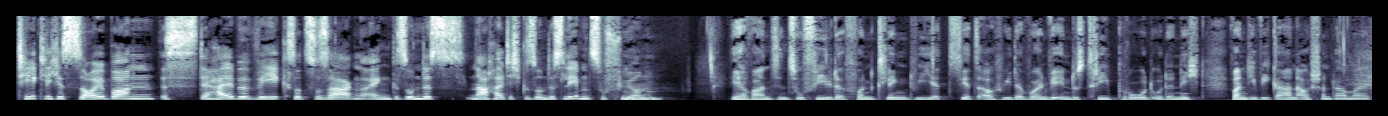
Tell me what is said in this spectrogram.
tägliches Säubern ist der halbe Weg sozusagen ein gesundes, nachhaltig gesundes Leben zu führen. Mhm. Ja, Wahnsinn, so viel davon klingt wie jetzt, jetzt auch wieder, wollen wir Industriebrot oder nicht? Waren die vegan auch schon damals?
